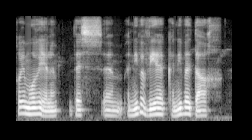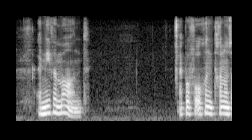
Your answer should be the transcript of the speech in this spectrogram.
Goeiemôre julle. Dis ehm, 'n um, nuwe week, 'n nuwe dag, 'n nuwe maand. Ek wil vanoggend gaan ons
